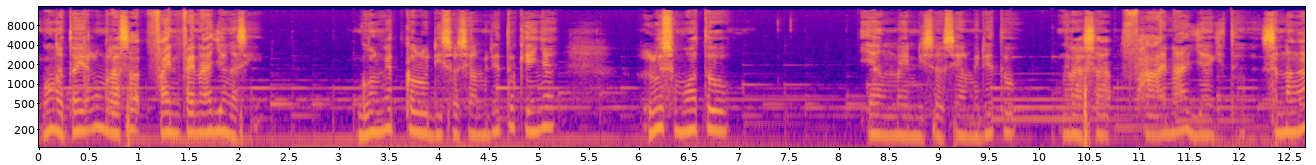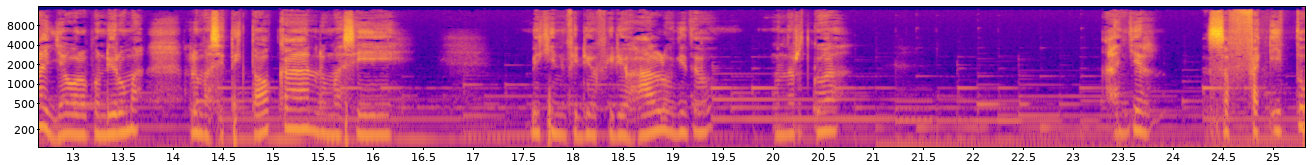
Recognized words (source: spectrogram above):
Gue nggak tahu ya lu ngerasa fine fine aja gak sih? Gue ngeliat kalau di sosial media tuh kayaknya lu semua tuh yang main di sosial media tuh ngerasa fine aja gitu. Seneng aja walaupun di rumah. Lu masih tiktokan lu masih bikin video-video halu gitu. Menurut gue anjir sefek itu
